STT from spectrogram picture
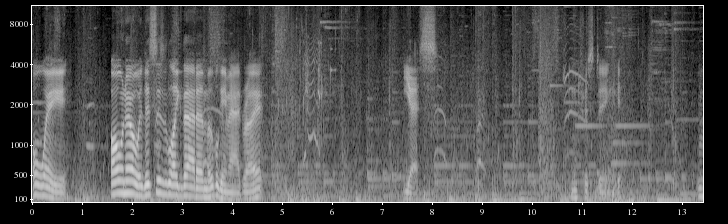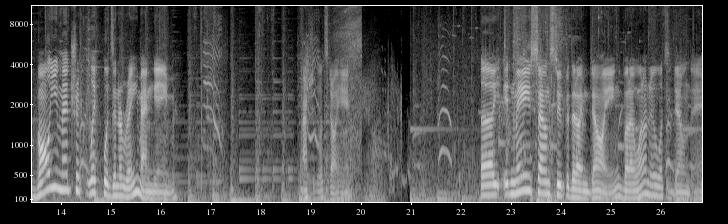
Oh, wait. Oh, no, this is like that uh, mobile game ad, right? Yes. Interesting. Volumetric liquids in a Rayman game. Actually, let's die here. Uh, it may sound stupid that I'm dying, but I want to know what's down there.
